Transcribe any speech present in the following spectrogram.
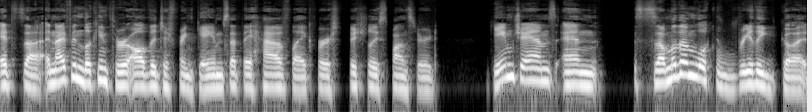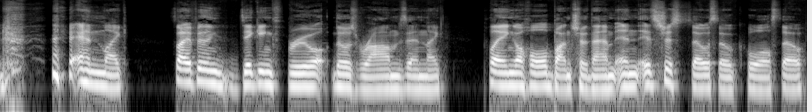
It's uh, and I've been looking through all the different games that they have like for officially sponsored game jams, and some of them look really good. and like, so I've been digging through those ROMs and like playing a whole bunch of them, and it's just so so cool. So,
